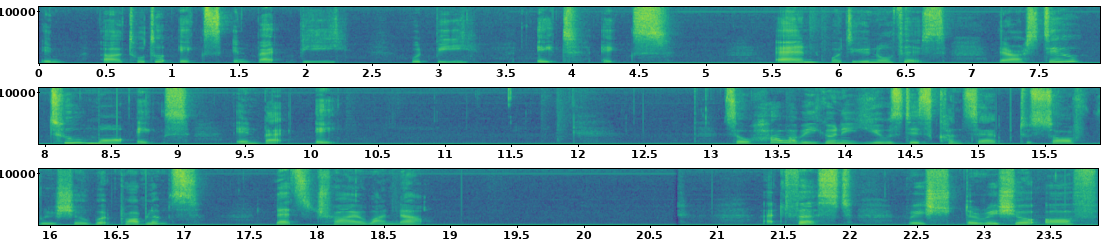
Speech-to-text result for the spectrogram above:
in uh, total eggs in bag B would be 8 eggs. And what do you notice? There are still two more eggs in bag A. So how are we going to use this concept to solve ratio word problems? Let's try one now. At first, the ratio of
